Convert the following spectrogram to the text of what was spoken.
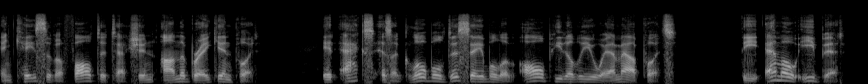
in case of a fault detection on the break input. It acts as a global disable of all PWM outputs. The MOE bit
